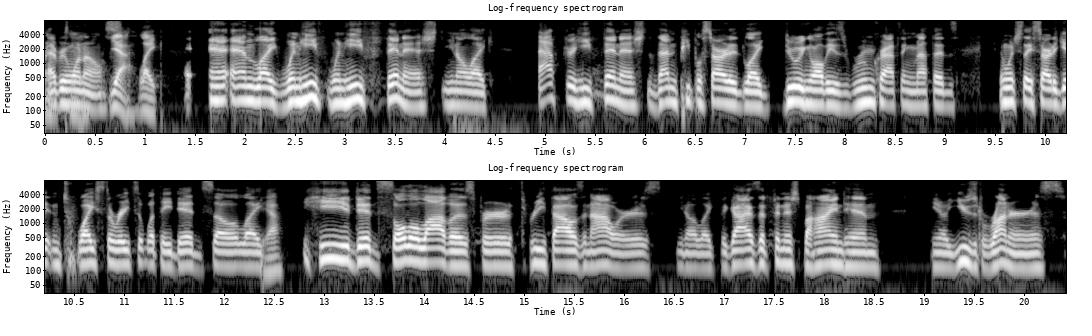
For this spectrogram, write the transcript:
everyone else. Yeah, like and, and like when he when he finished, you know, like after he finished, then people started like doing all these runecrafting methods in which they started getting twice the rates of what they did. So like yeah. he did solo lavas for 3000 hours, you know, like the guys that finished behind him, you know, used runners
